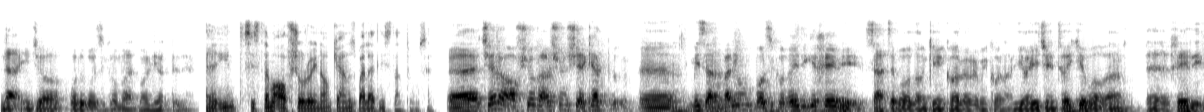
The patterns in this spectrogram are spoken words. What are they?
نه اینجا خود بازیکن باید مالیات بده. این سیستم آفشور و اینا هم که هنوز بلد نیستن تو اون چرا آفشور براشون شرکت می‌زنن؟ ولی اون بازیکن های دیگه خیلی سطح بالان که این کارا رو می‌کنن. یا ایجنت هایی که واقعا خیلی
